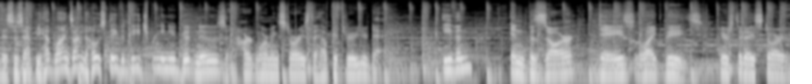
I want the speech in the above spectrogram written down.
This is Happy Headlines. I'm the host, David Beach, bringing you good news and heartwarming stories to help you through your day. Even in bizarre days like these. Here's today's story.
